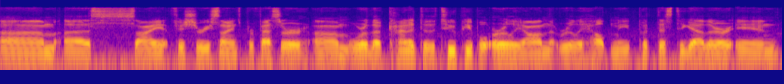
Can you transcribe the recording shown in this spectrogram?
um, a science, fishery science professor, um, were the kind of to the two people early on that really helped me put this together and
